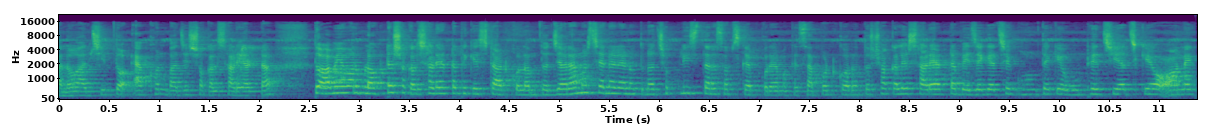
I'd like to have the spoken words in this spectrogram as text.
ভালো আছি। তো এখন বাজে সকাল সাড়ে আটটা। তো আমি আমার ব্লগটা সকাল সাড়ে আটটা থেকে স্টার্ট করলাম। তো যারা আমার চ্যানেলে নতুন আছো প্লিজ তারা সাবস্ক্রাইব করে আমাকে সাপোর্ট করো। তো সকালে সাড়ে আটটা বেজে গেছে ঘুম থেকে উঠেছি আজকে অনেক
